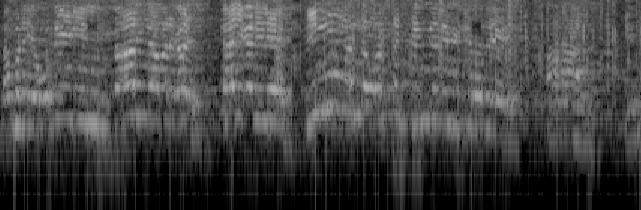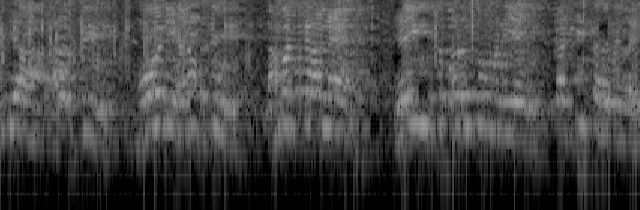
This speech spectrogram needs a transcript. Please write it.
நம்முடைய உதயநிதி ஸ்டாலின் அவர்கள். கைகளிலே இன்னும் அந்த ஒற்றை செங்கல் இருக்கிறது. ஆனால் இந்தியா அரசு மோடி அரசு நமக்கான எய்ம்ஸ் மருத்துவமனையை கட்டித்தரவில்லை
